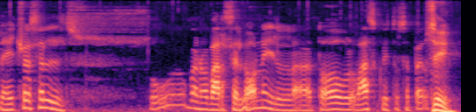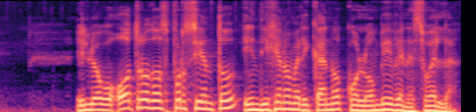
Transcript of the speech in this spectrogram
De hecho, es el sur, bueno, Barcelona y la- todo Vasco y todo ese pedo. Sí. Y luego otro 2% indígena americano, Colombia y Venezuela.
